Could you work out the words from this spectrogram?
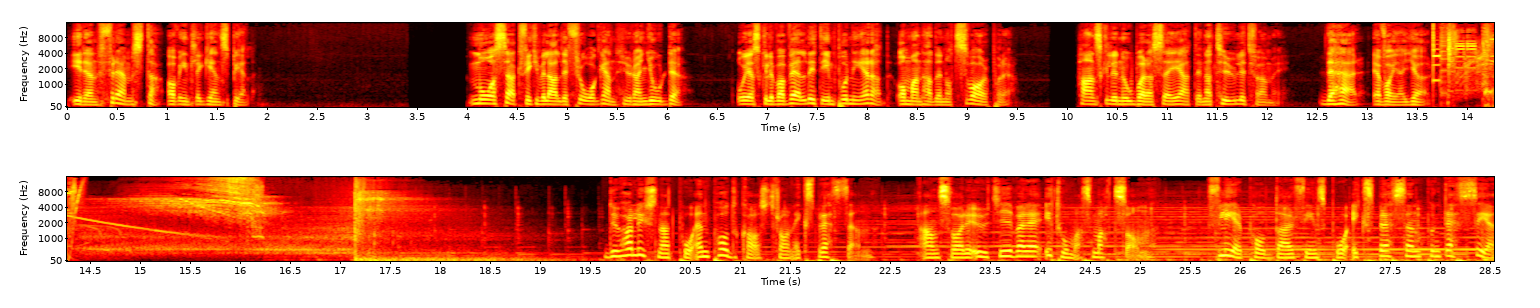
i den främsta av intelligensspel. Mozart fick väl aldrig frågan hur han gjorde och jag skulle vara väldigt imponerad om han hade något svar på det. Han skulle nog bara säga att det är naturligt för mig. Det här är vad jag gör. Du har lyssnat på en podcast från Expressen. Ansvarig utgivare är Thomas Mattsson. Fler poddar finns på Expressen.se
